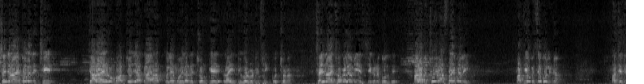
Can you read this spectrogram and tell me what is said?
সেই আমি বলে দিচ্ছি, যারা এরকম ভাবছ যে গায়ে হাত তুলে মহিলাদের চমকে রাজনীতি করব, এটা ঠিক করছ না। সেই জন্য আজ সকালে আমি এসেছি এখানে বলতে। আর আমি চৌরাস্তায় বলি, পার্টি অফিসে বলি না। আর যদি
